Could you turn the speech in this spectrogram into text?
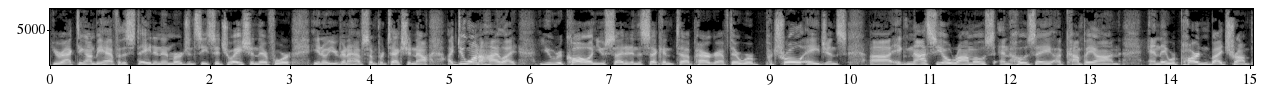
you're acting on behalf of the state in an emergency situation, therefore you know you're going to have some protection. Now, I do want to highlight, you recall, and you cited in the second uh, paragraph, there were patrol agents, uh, Ignacio Ramos and Jose Acampeon, and they were pardoned by Trump,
